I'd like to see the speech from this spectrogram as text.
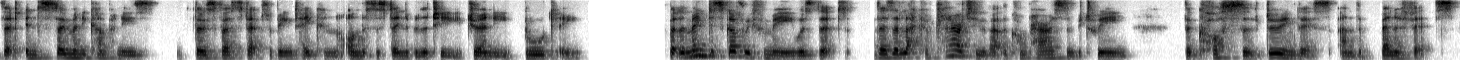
that in so many companies those first steps are being taken on the sustainability journey broadly. But the main discovery for me was that there's a lack of clarity about the comparison between the costs of doing this and the benefits.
